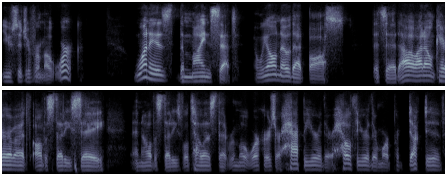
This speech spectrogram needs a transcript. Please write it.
usage of remote work. One is the mindset. And we all know that boss that said, Oh, I don't care about all the studies say, and all the studies will tell us that remote workers are happier, they're healthier, they're more productive,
